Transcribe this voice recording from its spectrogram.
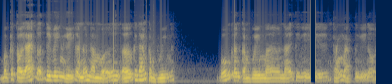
Mà cái tội ác đó TV nghĩ là nó nằm ở ở cái đám cầm quyền đó. Bốn cái cầm quyền mà nãy TV thẳng mặt TV nói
